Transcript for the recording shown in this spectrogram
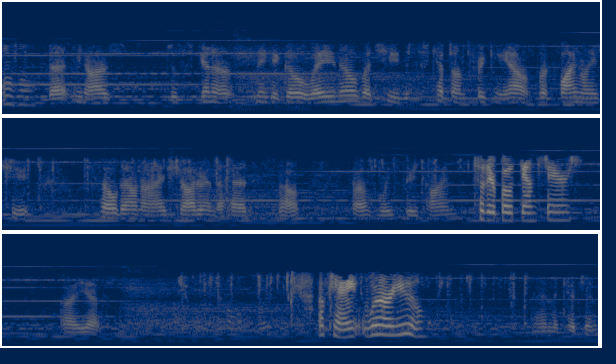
hmm That you know I was just gonna make it go away, you know, but she just kept on freaking out. But finally, she fell down, and I shot her in the head about probably three times. So they're both downstairs. Uh, yes. Okay, where are you? In the kitchen.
